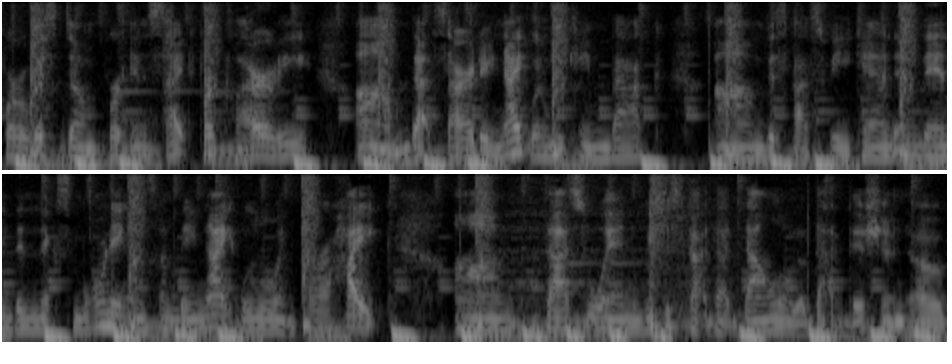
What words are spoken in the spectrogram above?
for wisdom, for insight, for clarity um, that Saturday night when we came back um, this past weekend. And then the next morning on Sunday night when we went for a hike, um, that's when we just got that download of that vision of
